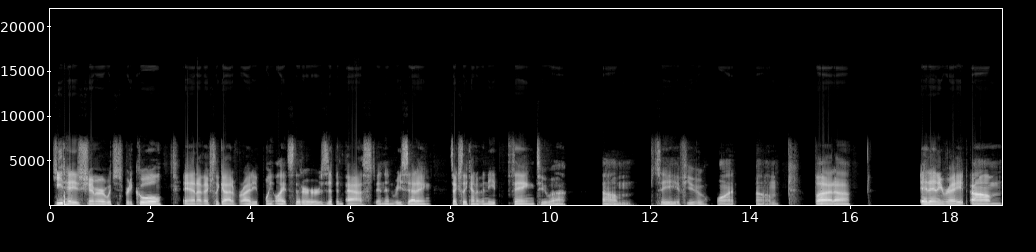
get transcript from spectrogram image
heat haze shimmer, which is pretty cool. And I've actually got a variety of point lights that are zipping past and then resetting. It's actually kind of a neat thing to uh, um, see if you want. Um, but uh, at any rate, um,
